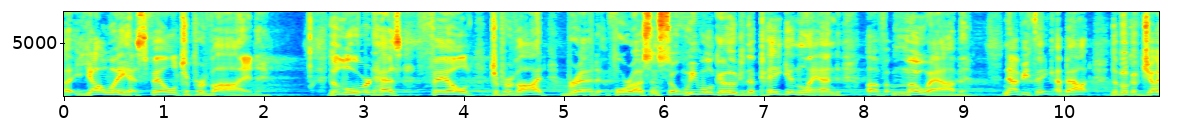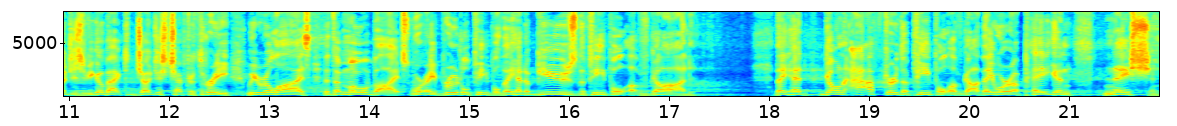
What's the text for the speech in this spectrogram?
uh, Yahweh has failed to provide. The Lord has failed to provide bread for us, and so we will go to the pagan land of Moab. Now, if you think about the book of Judges, if you go back to Judges chapter 3, we realize that the Moabites were a brutal people. They had abused the people of God. They had gone after the people of God. They were a pagan nation.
